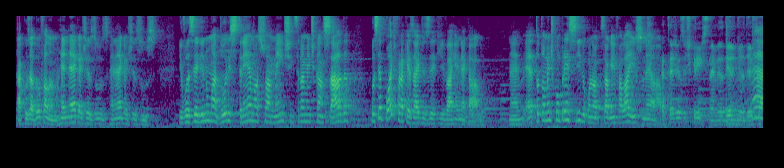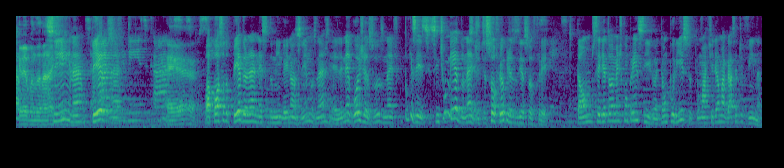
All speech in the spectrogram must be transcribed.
acusador falando, renega Jesus, renega Jesus. e você ali numa dor extrema, sua mente extremamente cansada, você pode fraquezar e dizer que vai renegá-lo. Né? É totalmente compreensível quando se alguém falar isso, né? Até Jesus Cristo, né? Meu Deus, meu Deus, É, por que me abandonaste? Sim, né? Se Pedro, né? mim, cara, É. O apóstolo Pedro, né, nesse domingo aí nós vimos, né? Ele negou Jesus, né? Porque se se sentiu medo, né, de, de sofrer o que Jesus ia sofrer. Sim, sim. Então seria totalmente compreensível. Então por isso que o martírio é uma graça divina.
